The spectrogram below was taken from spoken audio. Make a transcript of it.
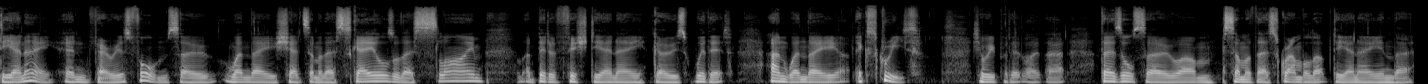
DNA in various forms. So when they shed some of their scales or their slime, a bit of fish DNA goes with it. And when they excrete, shall we put it like that, there's also um, some of their scrambled up DNA in there.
